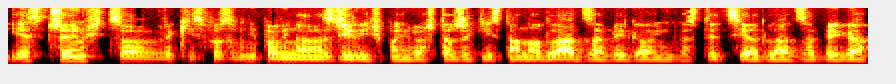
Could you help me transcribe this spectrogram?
jest czymś, co w jakiś sposób nie powinno nas dziwić, ponieważ Tadżykistan od lat zabiega o inwestycje, od lat zabiega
